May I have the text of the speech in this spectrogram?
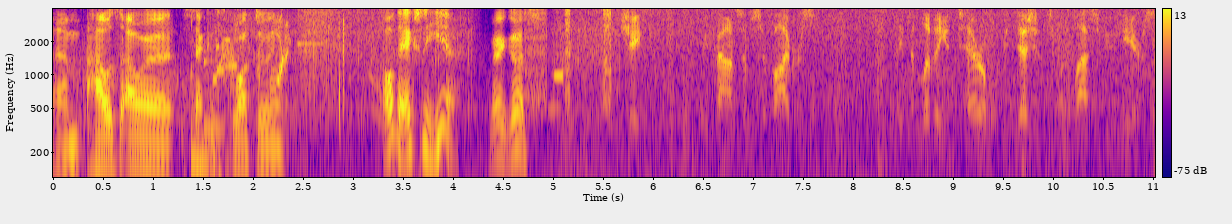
Um, how's our second squad doing? Oh, they're actually here. Very good. Chief, we found some survivors. They've been living in terrible conditions for the last few years.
